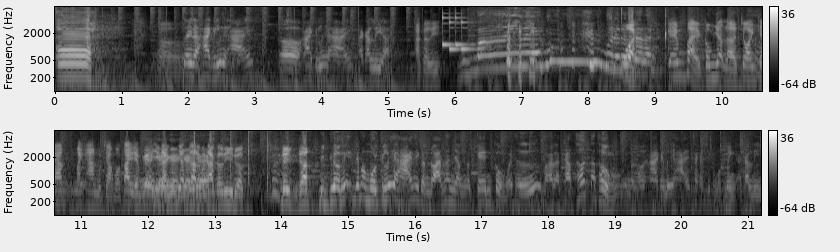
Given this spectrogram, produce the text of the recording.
ồ Ờ, đây là hai cái lưỡi hái. Ờ hai cái lưỡi hái. Akali à? Akali. đây các em phải công nhận là cho anh Trang Mạnh An một tràng vào tay em Ok, vẽ như này cũng ok, nhận ok, ra là con Akali được. Đỉnh thật. bình thường ấy nếu mà một cái lưỡi hái thì còn đoán ra nhầm là kên củng cái thứ và là ca thớt ca thủng. Nhưng mà thôi hai cái lưỡi hái chắc là chỉ có một mình akali.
